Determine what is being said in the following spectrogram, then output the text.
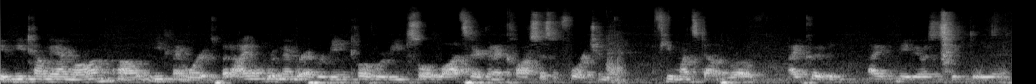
if you tell me I'm wrong, I'll eat my words, but I don't remember ever being told we're being sold lots that are gonna cost us a fortune a few months down the road. I could have been, I, maybe I was asleep at the wheel.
